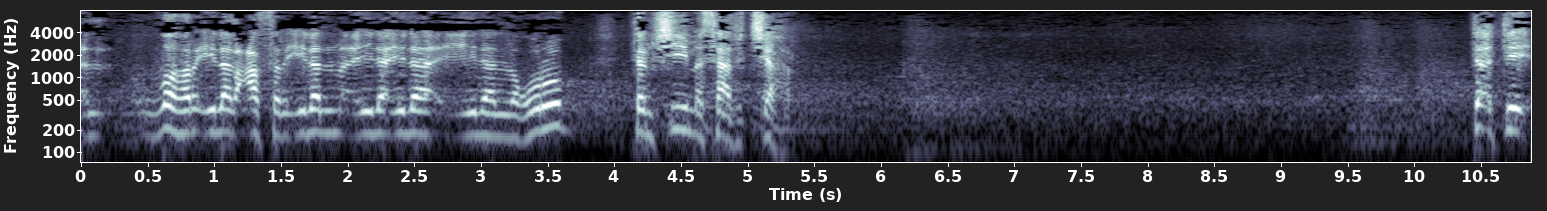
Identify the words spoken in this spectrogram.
الظهر إلى العصر إلى إلى إلى إلى الغروب تمشي مسافة شهر. تأتي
